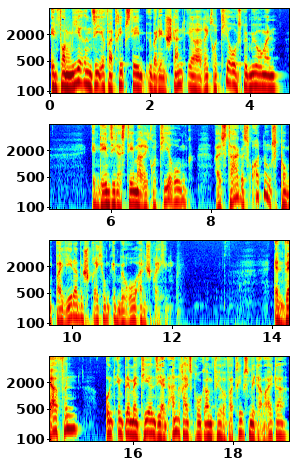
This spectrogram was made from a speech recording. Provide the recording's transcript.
Informieren Sie Ihr Vertriebsteam über den Stand Ihrer Rekrutierungsbemühungen, indem Sie das Thema Rekrutierung als Tagesordnungspunkt bei jeder Besprechung im Büro ansprechen. Entwerfen und implementieren Sie ein Anreizprogramm für Ihre Vertriebsmitarbeiter,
